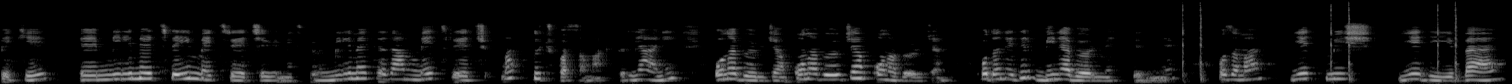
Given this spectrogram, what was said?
Peki e, milimetreyi metreye çevirmek istiyorum. Milimetreden metreye çıkmak 3 basamaktır. Yani 10'a böleceğim, 10'a böleceğim, 10'a böleceğim. O da nedir? 1000'e bölmek denir. O zaman 77'yi ben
